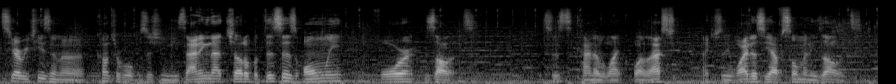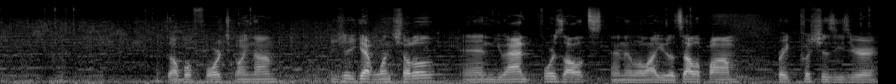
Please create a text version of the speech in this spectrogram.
CRVT is in a comfortable position. He's adding that shuttle, but this is only for Zealots. Is kind of like, well, that's actually, why does he have so many zealots? Double forge going down. Usually you get one shuttle and you add four zealots and it'll allow you to zealot bomb, break pushes easier.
